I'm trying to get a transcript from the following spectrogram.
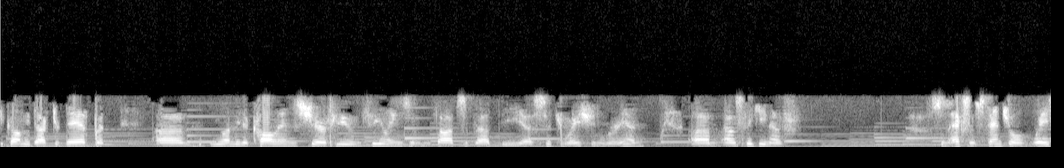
you call me Dr. Dad, but um, you want me to call in and share a few feelings and thoughts about the uh, situation we're in. Um, I was thinking of some existential ways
